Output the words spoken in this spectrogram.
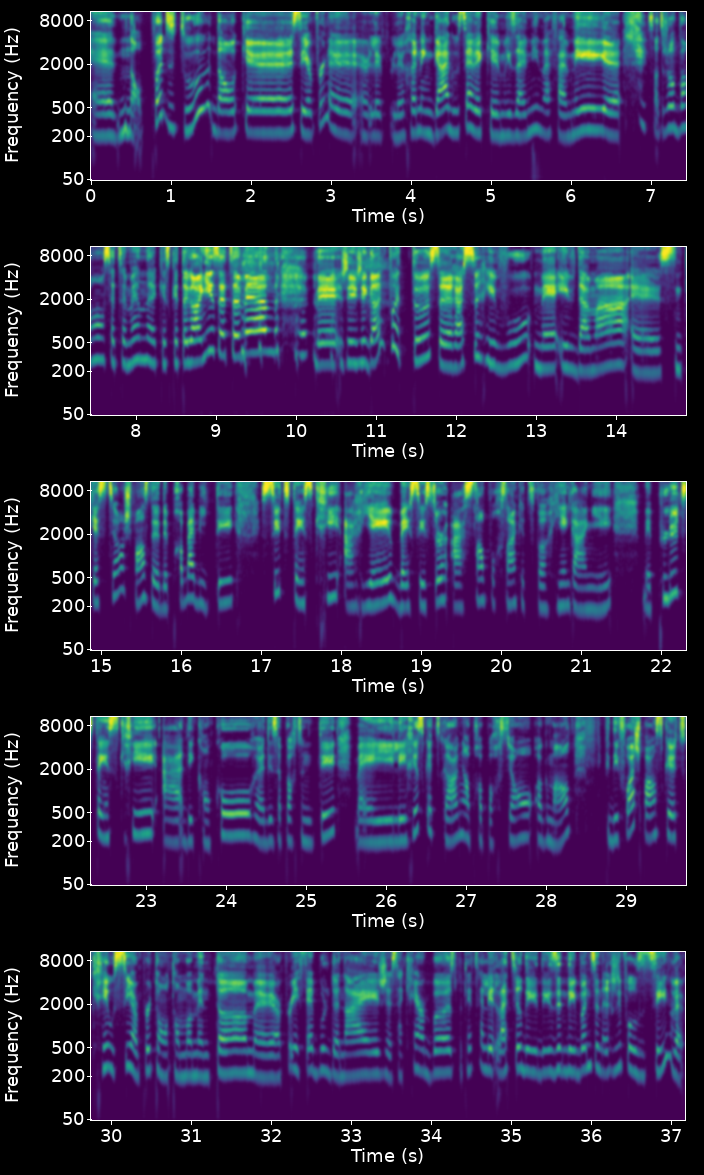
Euh, non, pas du tout. Donc, c'est un peu le, le- le running gag aussi avec mes amis, ma famille. Ils sont toujours bon cette semaine. Qu'est-ce que tu as gagné cette semaine? Mais j'ai gagné pas tous, rassurez-vous. Mais évidemment, euh, c'est une question, je pense, de, probabilité. Si tu t'inscris à rien, ben c'est sûr à 100% que tu vas rien gagner. Mais plus tu t'inscris à des concours, euh, des opportunités, ben les risques que tu gagnes en proportion augmentent. Puis des fois, je pense que tu crées aussi un peu ton, momentum, euh, un peu effet boule de neige, ça crée un buzz, peut-être ça attire des, bonnes énergies positives.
